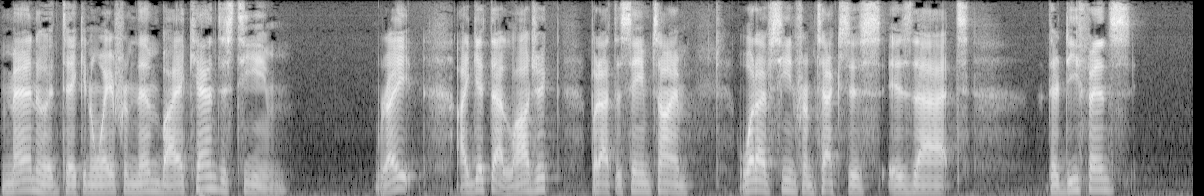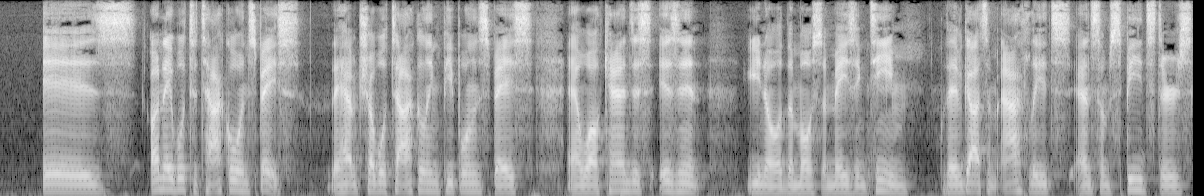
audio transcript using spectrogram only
manhood taken away from them by a Kansas team, right? I get that logic, but at the same time, what I've seen from Texas is that their defense is unable to tackle in space. They have trouble tackling people in space. And while Kansas isn't, you know, the most amazing team, they've got some athletes and some speedsters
